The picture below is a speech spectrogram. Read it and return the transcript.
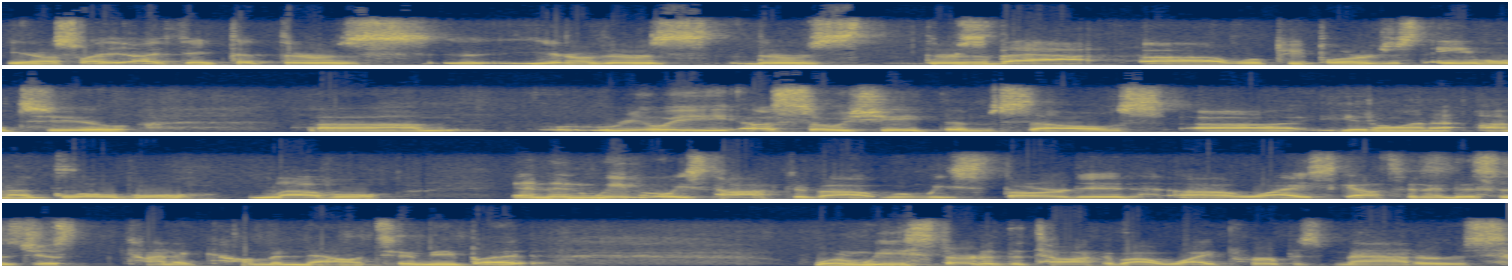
you know, so I, I, think that there's, you know, there's there's there's that uh, where people are just able to um, really associate themselves, uh, you know, on a, on a global level. And then we've always talked about when we started uh, Y Scouts, and this is just kind of coming now to me, but when we started to talk about why purpose matters,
